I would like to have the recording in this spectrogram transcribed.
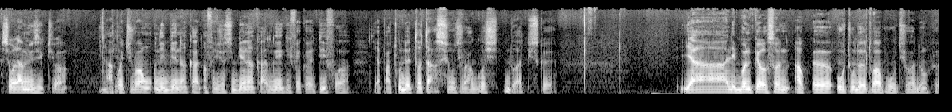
sur la musique, tu vois. Après, tu vois, on est bien encadré, enfin, je suis bien encadré, qui fait que des fois, il n'y a pas trop de tentation, tu vois, à gauche, droite, puisque il y a les bonnes personnes à- euh, autour de toi, pour, tu vois, donc euh,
